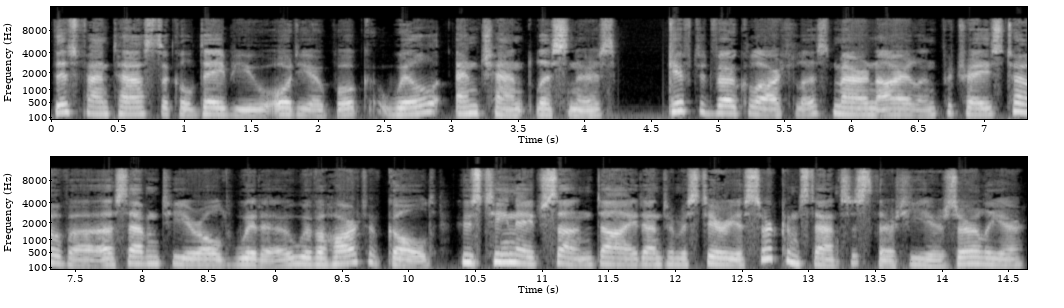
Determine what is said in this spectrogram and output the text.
This fantastical debut audiobook will enchant listeners. Gifted vocal artist Marin Ireland portrays Tova, a 70-year-old widow with a heart of gold whose teenage son died under mysterious circumstances 30 years earlier.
